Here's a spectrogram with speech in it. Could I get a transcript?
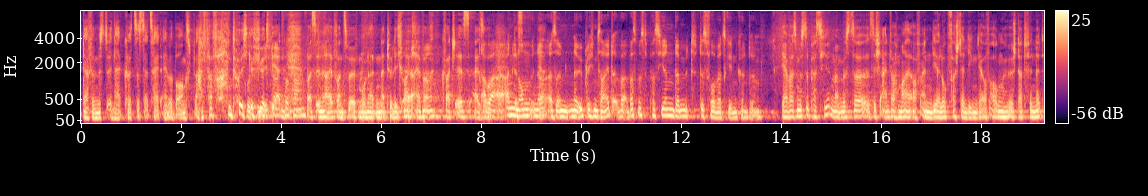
Dafür müsste innerhalb kürzester Zeit ein Bebauungsplanverfahren durchgeführt werden, was innerhalb von zwölf Monaten natürlich äh, Quatsch, einfach ja. Quatsch ist. Also Aber angenommen, das, in der, also in der üblichen Zeit, was müsste passieren, damit das vorwärts gehen könnte? Ja, was müsste passieren? Man müsste sich einfach mal auf einen Dialog verständigen, der auf Augenhöhe stattfindet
